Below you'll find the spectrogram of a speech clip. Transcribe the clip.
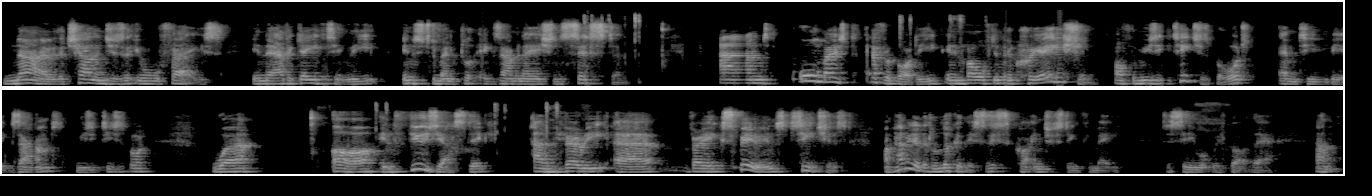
know the challenges that you all face in navigating the instrumental examination system. And almost everybody involved in the creation of the Music Teachers Board, MTB exams, Music Teachers Board, were, are enthusiastic and very, uh, very experienced teachers. I'm having a little look at this. This is quite interesting for me to see what we've got there. Um,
